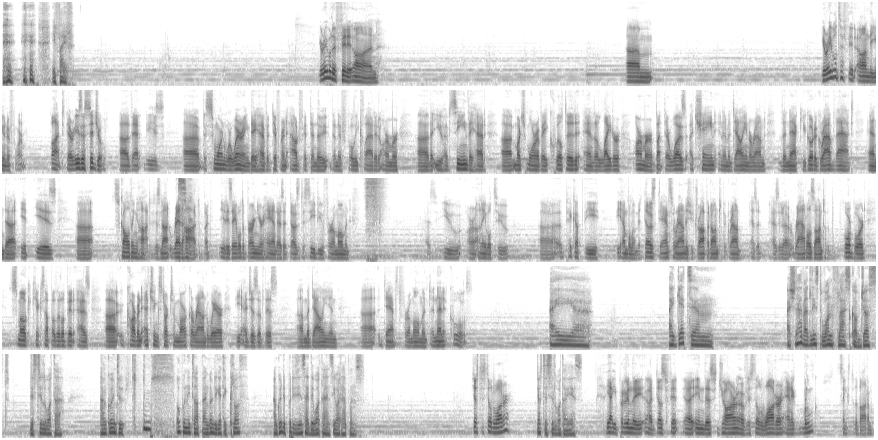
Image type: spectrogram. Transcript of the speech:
a five. You're able to fit it on. Um, you're able to fit on the uniform, but there is a sigil uh, that these uh, the sworn were wearing. They have a different outfit than the than the fully cladded armor uh, that you have seen. They had uh, much more of a quilted and a lighter armor, but there was a chain and a medallion around the neck. You go to grab that, and uh, it is uh, scalding hot. It is not red hot, but it is able to burn your hand as it does deceive you for a moment, as you are unable to uh, pick up the the emblem. It does dance around as you drop it onto the ground as it as it uh, rattles onto the floorboard. Smoke kicks up a little bit as uh, carbon etchings start to mark around where the edges of this uh, medallion uh, danced for a moment, and then it cools. I uh I get um I should have at least one flask of just distilled water. I'm going to open it up. I'm going to get a cloth. I'm going to put it inside the water and see what happens. Just distilled water? Just distilled water, yes. Yeah, you put it in the. Uh, does fit uh, in this jar of distilled water, and it blunk, sinks to the bottom.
